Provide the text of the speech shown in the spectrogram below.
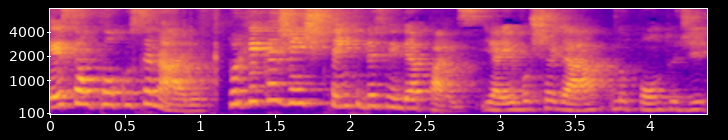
esse é um pouco o cenário. Por que, que a gente tem que defender a paz? E aí eu vou chegar no ponto de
